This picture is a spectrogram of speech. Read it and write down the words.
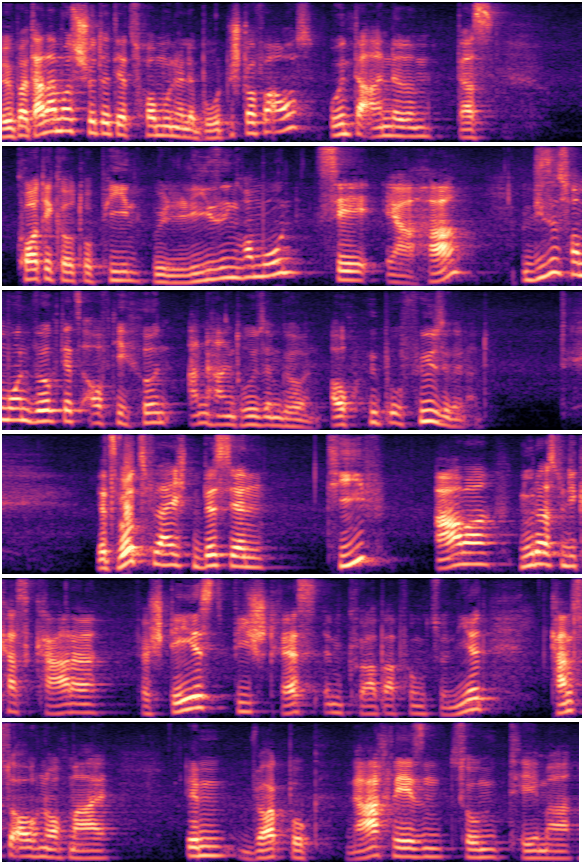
Der Hypothalamus schüttet jetzt hormonelle Botenstoffe aus, unter anderem das Corticotropin-Releasing-Hormon, CRH. Und dieses Hormon wirkt jetzt auf die Hirnanhangdrüse im Gehirn, auch Hypophyse genannt. Jetzt wird es vielleicht ein bisschen tief, aber nur, dass du die Kaskade verstehst, wie Stress im Körper funktioniert, kannst du auch nochmal im Workbook nachlesen zum Thema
